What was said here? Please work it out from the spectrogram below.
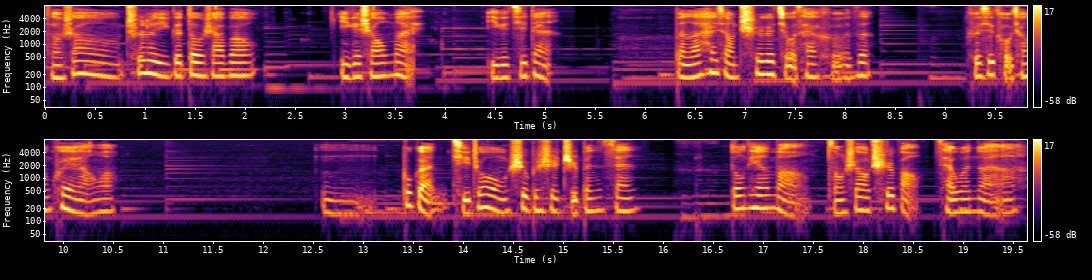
早上吃了一个豆沙包，一个烧麦，一个鸡蛋。本来还想吃个韭菜盒子，可惜口腔溃疡了。嗯，不管体重是不是直奔三。冬天嘛，总是要吃饱才温暖啊。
